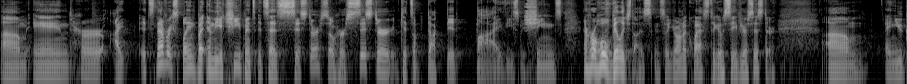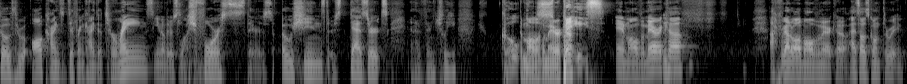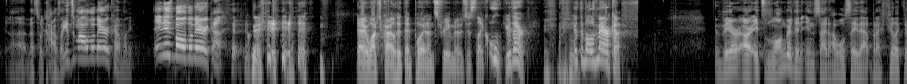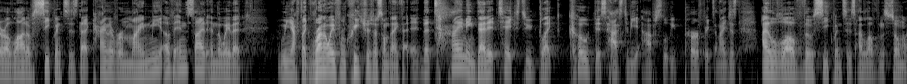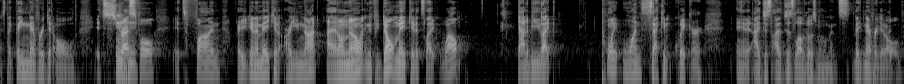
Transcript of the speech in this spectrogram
Um, and her, I, it's never explained, but in the achievements it says sister. So her sister gets abducted by these machines, and her whole village does. And so you're on a quest to go save your sister. Um, and you go through all kinds of different kinds of terrains. You know, there's lush forests, there's oceans, there's deserts, and eventually you go The Mall of America. space and Mall of America. I forgot about Mall of America as I was going through it. Uh, that's what Kyle's like. It's Mall of America. I'm like, it is Mall of America. I watched Kyle hit that point on stream, and I was just like, "Oh, you're there! You're at the Mall of America." there are it's longer than inside i will say that but i feel like there are a lot of sequences that kind of remind me of inside in the way that when you have to like run away from creatures or something like that it- the timing that it takes to like code this has to be absolutely perfect and i just i love those sequences. I love them so much. Like they never get old. It's mm-hmm. stressful. It's fun. Are you gonna make it? Are you not? I don't know. And if you don't make it it's like well gotta be like 0.1 second quicker. And i just i just love those moments. They never get old.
